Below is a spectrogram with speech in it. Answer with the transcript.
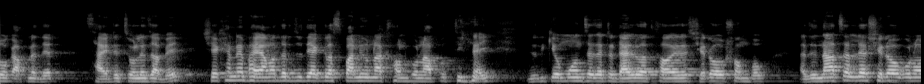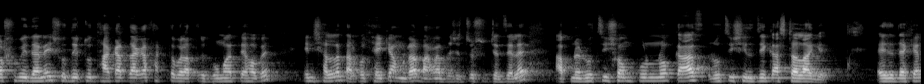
লোক আপনাদের সাইডে চলে যাবে। সেখানে ভাই আমাদের যদি এক গ্লাস পানিও না খাওয়ান, কোনো আপত্তি নাই। যদি কেউ মন চায় একটা ডাইল ভাত খাওয়া সেটাও সম্ভব। আর যদি না চাললে সেটাও কোনো অসুবিধা নেই। শুধু একটু থাকার জায়গা থাকতে হবে, রাত্রে ঘুমাতে হবে। ইনশাল্লাহ তারপর থেকে আমরা বাংলাদেশের চৌষট্টি জেলায় আপনার রুচি সম্পূর্ণ কাজ, রুচিশীল যে কাজটা লাগে। এই যে দেখেন,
